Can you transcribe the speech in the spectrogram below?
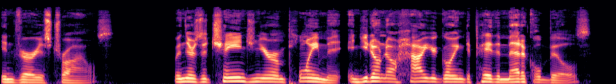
in various trials. When there's a change in your employment and you don't know how you're going to pay the medical bills,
